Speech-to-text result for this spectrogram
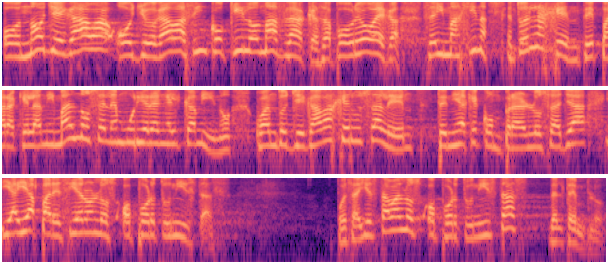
O no llegaba o llegaba 5 kilos más flaca, esa pobre oveja. Se imagina. Entonces la gente, para que el animal no se le muriera en el camino, cuando llegaba a Jerusalén, tenía que comprarlos allá y ahí aparecieron los oportunistas. Pues ahí estaban los oportunistas del templo.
